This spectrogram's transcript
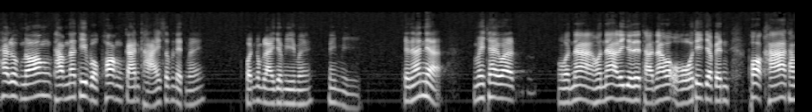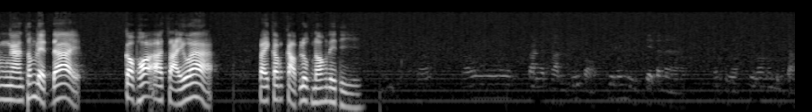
ถ้าลูกน้องทำหน้าที่บกพร่องการขายสำเร็จไหม ผลกำไรจะมีไหมไม่มีฉะนั้นเนี่ยไม่ใช่ว่าหัวหน้าหัวหน้าหรืออยู่ในฐานะว่าโอ้โหที่จะเป็นพ่อค้าทำงานสำเร็จได้ ก็เพราะอาศัยว่าไปกำกับลูกน้องได้ดีการกระทำอกที่ไม่มีเจตนาก็คือที่ว่ามันเป็นกรรม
